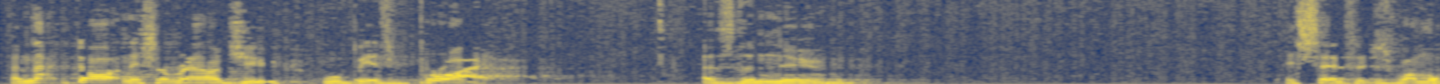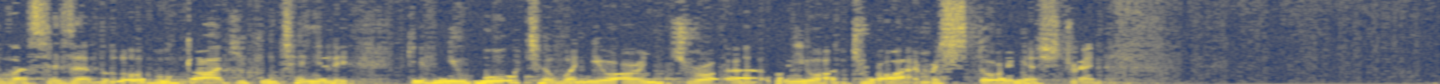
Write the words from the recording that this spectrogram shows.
and that darkness around you will be as bright as the noon. It says, just one more verse says that the Lord will guide you continually, giving you water when you are, in dry, uh, when you are dry and restoring your strength.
